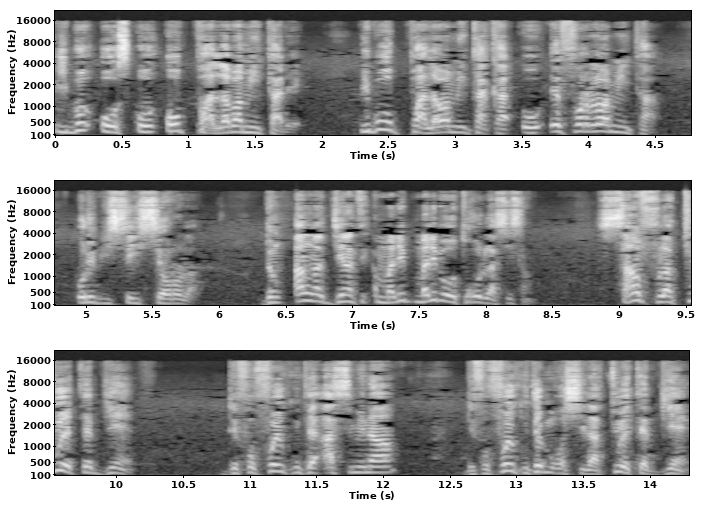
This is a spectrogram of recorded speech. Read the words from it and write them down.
i b'o o o pas laban min ta dɛ i b'o pas laban min ta ka o effort laban min ta o de b'i se i seyɔrɔ la donc an ka diɲɛnatigɛ mali mali bɛ o cogo la sisan. San fila tout était bien. Défaut foyi tun tɛ asimina. Défaut foyi tun tɛ mɔgɔ si la tout était bien.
